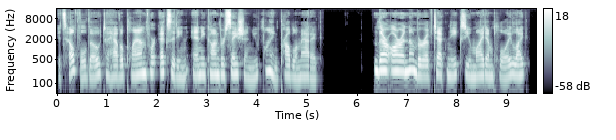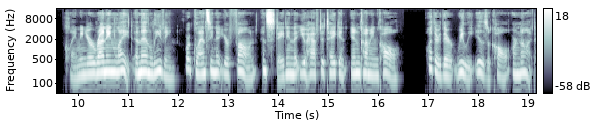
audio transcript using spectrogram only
It's helpful, though, to have a plan for exiting any conversation you find problematic. There are a number of techniques you might employ, like claiming you're running late and then leaving, or glancing at your phone and stating that you have to take an incoming call, whether there really is a call or not.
